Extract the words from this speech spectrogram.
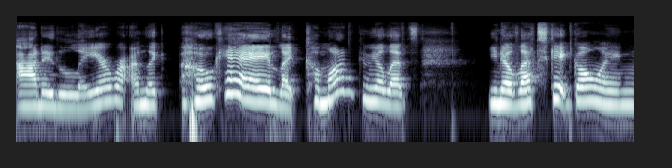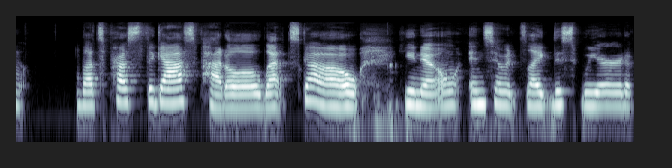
added layer where I'm like, "Okay, like, come on, Camille, let's, you know, let's get going. Let's press the gas pedal. Let's go." Mm-hmm. You know? And so it's like this weird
